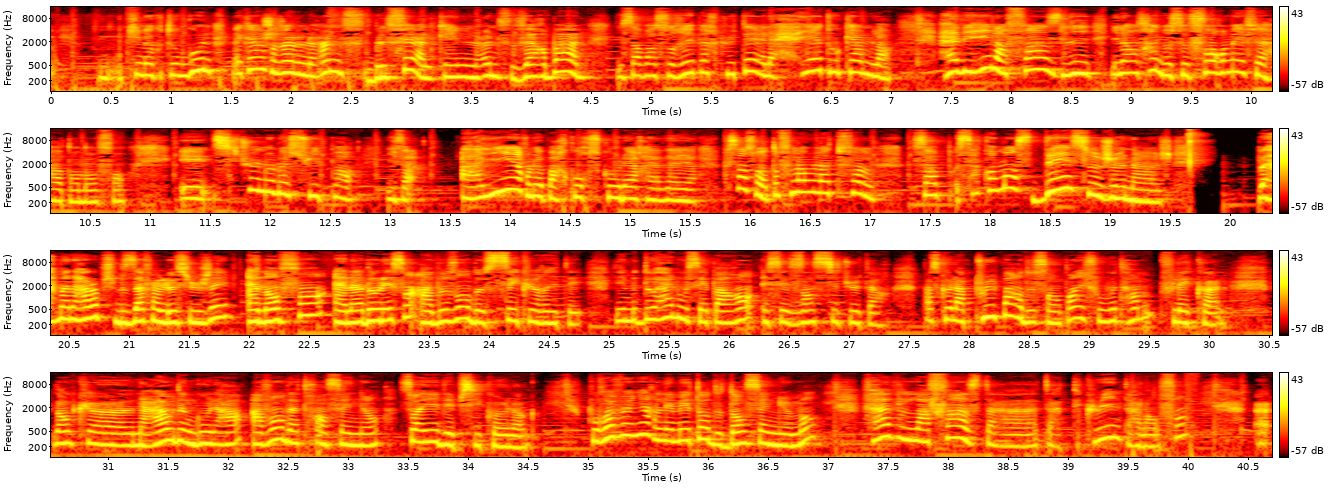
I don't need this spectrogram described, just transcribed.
كيما كنت نقول ما كانش غير العنف بالفعل كاين العنف فيربال اللي سافا سو ريبركوتي على حياته كامله هذه هي لا فاز اللي il est en train de se former فيها ton enfant et si tu ne le suis pas il va haïr le parcours scolaire, que ce soit ça, ça commence dès ce jeune âge le sujet, un enfant, un adolescent a besoin de sécurité. ou ses parents et ses instituteurs. Parce que la plupart de son temps, il faut être l'école. Donc, avant d'être enseignant, soyez des psychologues. Pour revenir les méthodes d'enseignement, la phase de l'enfant,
